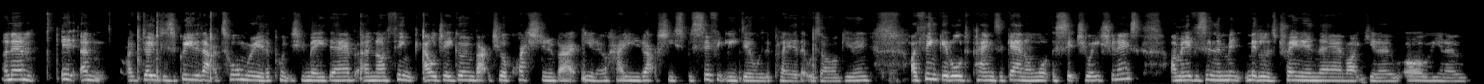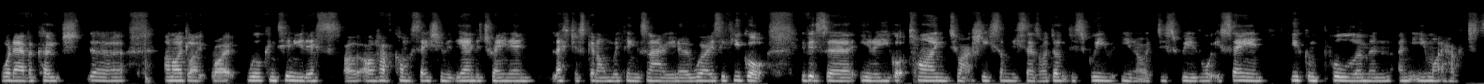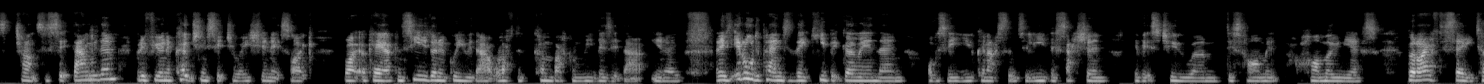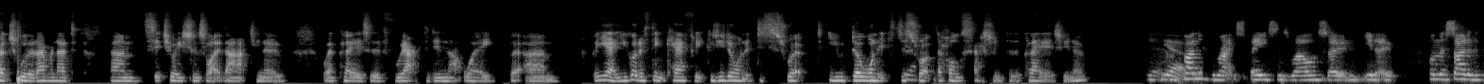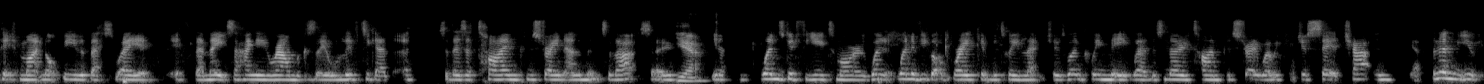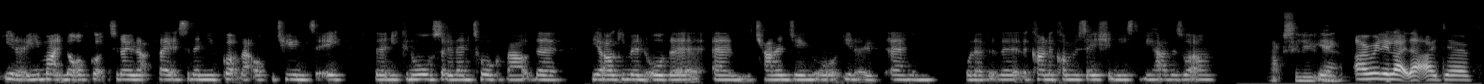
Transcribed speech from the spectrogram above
and um, it, and I don't disagree with that at all, Maria. The points you made there, and I think LJ, going back to your question about you know how you'd actually specifically deal with a player that was arguing, I think it all depends again on what the situation is. I mean, if it's in the mi- middle of training, there, like you know, oh, you know, whatever, coach, uh, and I'd like, right, we'll continue this. I'll, I'll have a conversation at the end of training let's just get on with things now you know whereas if you got if it's a you know you got time to actually somebody says i don't disagree you know i disagree with what you're saying you can pull them and and you might have a chance to sit down with them but if you're in a coaching situation it's like right, okay, I can see you don't agree with that. We'll have to come back and revisit that, you know. And it, it all depends. If they keep it going, then obviously you can ask them to leave the session if it's too um, disharmonious. But I have to say, touch wood, I haven't had um, situations like that, you know, where players have reacted in that way. But um, but yeah, you've got to think carefully because you don't want it to disrupt. You don't want it to disrupt yeah. the whole session for the players, you know. Yeah, yeah. finding the right space as well. So you know, on the side of the pitch might not be the best way if if their mates are hanging around because they all live together. So there's a time constraint element to that. So yeah, you know, when's good for you tomorrow? When when have you got a break in between lectures? When can we meet where there's no time constraint where we can just sit and chat and yeah. and then you you know you might not have got to know that player, so then you've got that opportunity. But then you can also then talk about the the argument or the um the challenging or you know um whatever the, the kind of conversation needs to be had as well. Absolutely. Yeah i really like that idea of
